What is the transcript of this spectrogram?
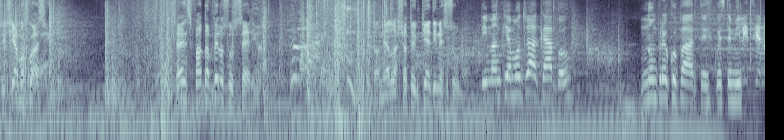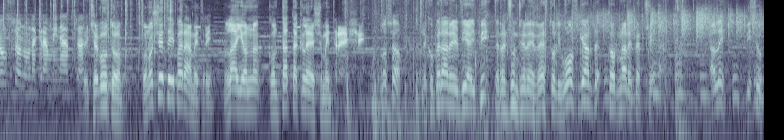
Ci siamo quasi. Sense fa davvero sul serio. Non ne ha lasciato in piedi nessuno. Ti manchiamo già, capo? Non preoccuparti, queste milizie non sono una gran minaccia. Ricevuto. Conoscete i parametri. Lion, contatta Clash mentre esci. Lo so. Recuperare il VIP, raggiungere il resto di Wolfgard, tornare per cena. Ale, di su.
